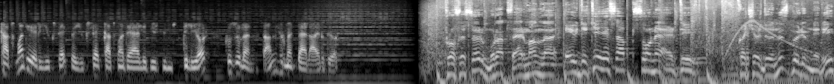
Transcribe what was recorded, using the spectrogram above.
katma değeri yüksek ve yüksek katma değerli bir gün diliyor. Huzurlarınızdan hürmetlerle ayrılıyorum. Profesör Murat Ferman'la evdeki hesap sona erdi. Kaçırdığınız bölümleri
